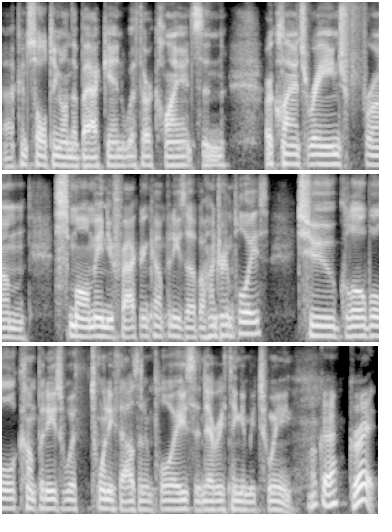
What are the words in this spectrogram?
uh, consulting on the back end with our clients. And our clients range from small manufacturing companies of 100 employees to global companies with 20,000 employees and everything in between. Okay, great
